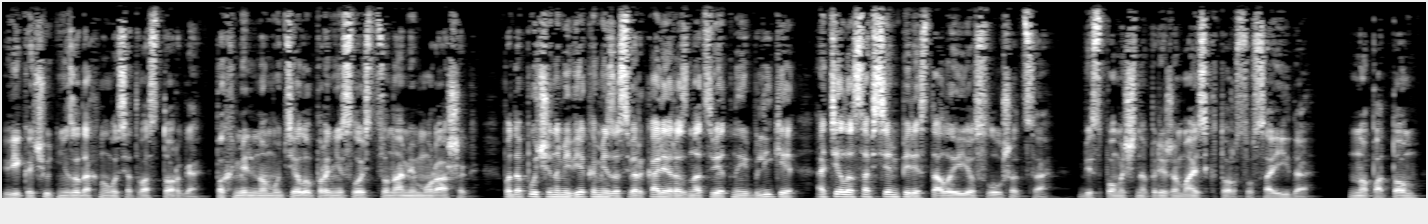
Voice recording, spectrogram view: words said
Вика чуть не задохнулась от восторга. По хмельному телу пронеслось цунами мурашек. Под опущенными веками засверкали разноцветные блики, а тело совсем перестало ее слушаться, беспомощно прижимаясь к торсу Саида. Но потом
